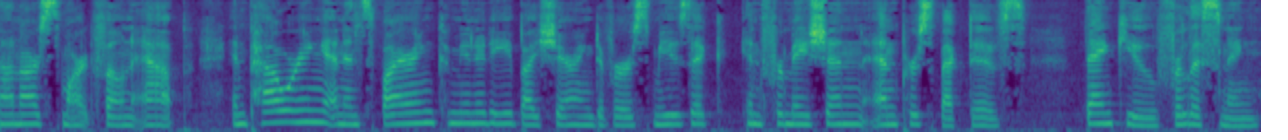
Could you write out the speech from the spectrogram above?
on our smartphone app, empowering and inspiring community by sharing diverse music, information, and perspectives. Thank you for listening.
